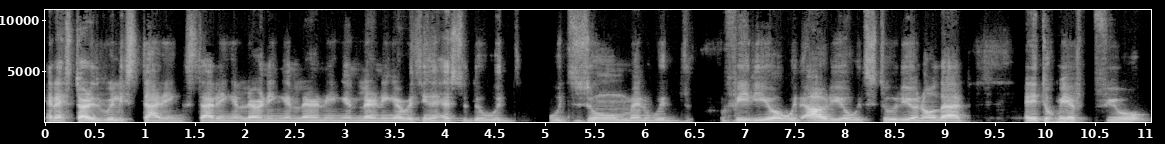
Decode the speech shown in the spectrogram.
and I started really studying, studying, and learning, and learning, and learning everything that has to do with with Zoom and with video, with audio, with studio and all that. And it took me a few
